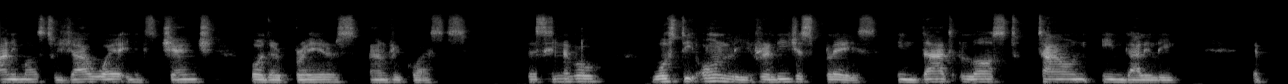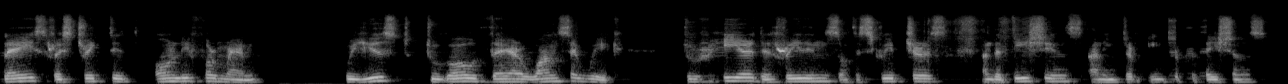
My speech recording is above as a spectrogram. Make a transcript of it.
animals to Yahweh in exchange for their prayers and requests. The synagogue was the only religious place in that lost town in Galilee, a place restricted only for men who used to go there once a week to hear the readings of the scriptures and the teachings and inter- interpretations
